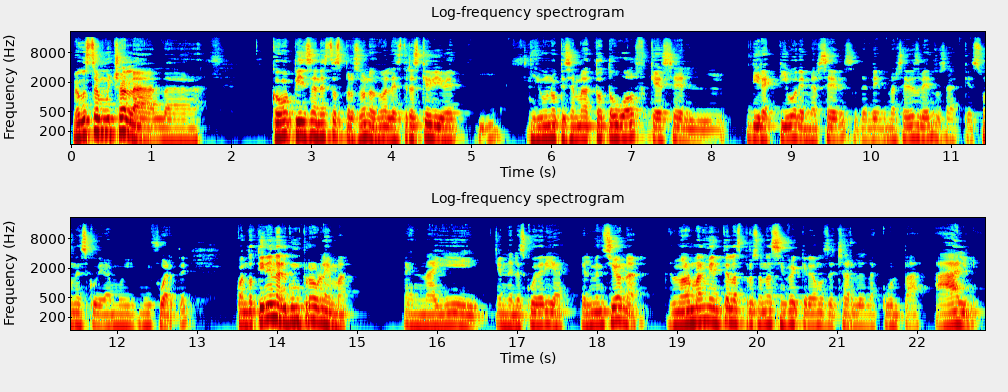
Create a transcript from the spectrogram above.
Me gusta mucho la, la, cómo piensan estas personas, ¿no? El estrés que viven. Y uno que se llama Toto Wolf, que es el directivo de Mercedes, de, Mercedes-Benz, o sea, que es una escudería muy, muy fuerte. Cuando tienen algún problema en ahí, en la escudería, él menciona, Normalmente las personas siempre queremos echarle la culpa a alguien.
